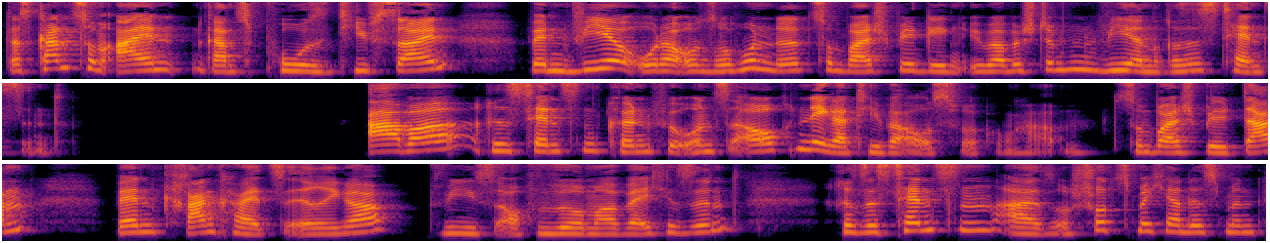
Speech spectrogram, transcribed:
Das kann zum einen ganz positiv sein, wenn wir oder unsere Hunde zum Beispiel gegenüber bestimmten Viren resistent sind. Aber Resistenzen können für uns auch negative Auswirkungen haben. Zum Beispiel dann, wenn Krankheitserreger, wie es auch Würmer welche sind, Resistenzen, also Schutzmechanismen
